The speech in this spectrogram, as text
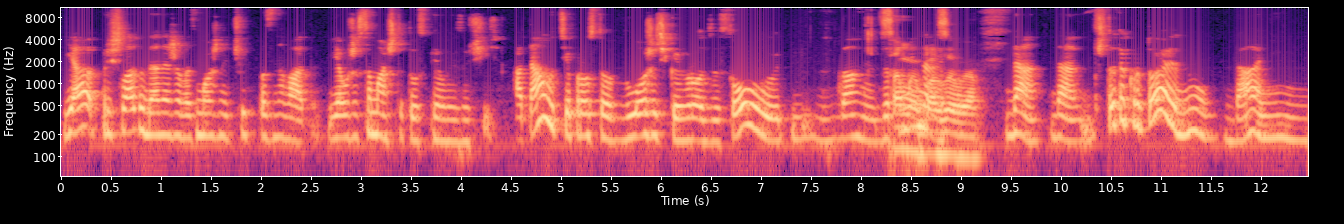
Я пришла туда даже, возможно, чуть поздновато. Я уже сама что-то успела изучить. А там вот тебе просто ложечкой в рот засовывают данные. Самое базовое. Да, да. Что-то крутое, ну, да, они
